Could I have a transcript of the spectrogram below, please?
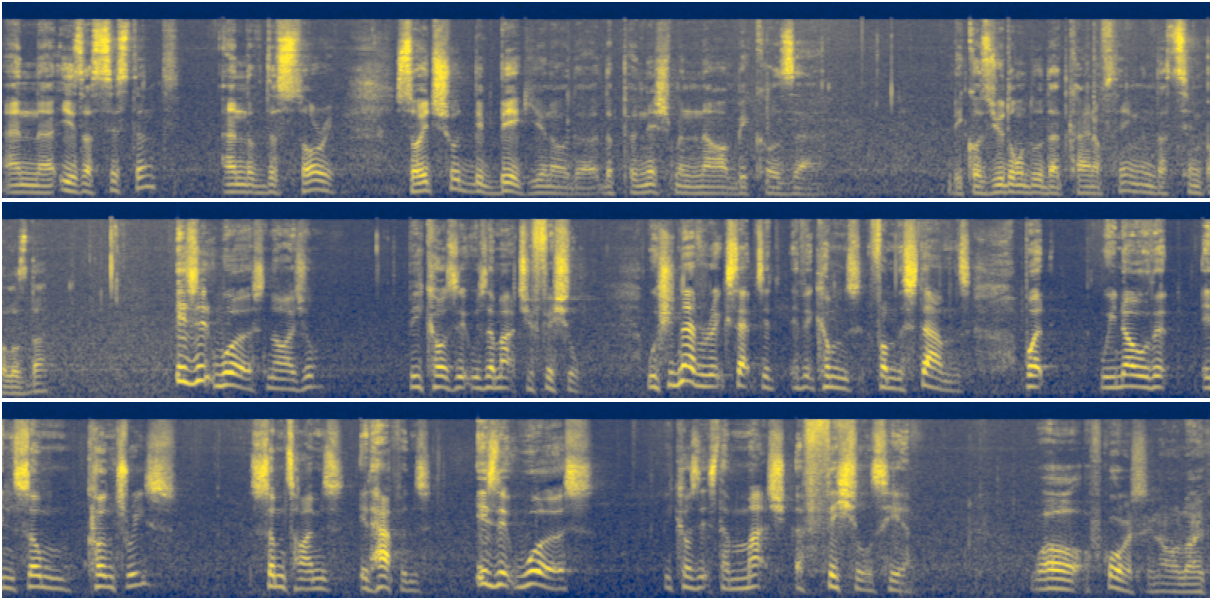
And uh, his assistant, end of the story. So it should be big, you know, the, the punishment now because, uh, because you don't do that kind of thing and that's simple as that. Is it worse, Nigel, because it was a match official? We should never accept it if it comes from the stands, but we know that in some countries, sometimes it happens. Is it worse because it's the match officials here? Well, of course, you know, like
